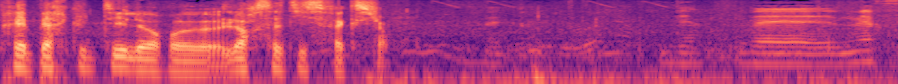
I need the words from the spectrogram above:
répercuté leur, leur satisfaction. Ben, merci.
